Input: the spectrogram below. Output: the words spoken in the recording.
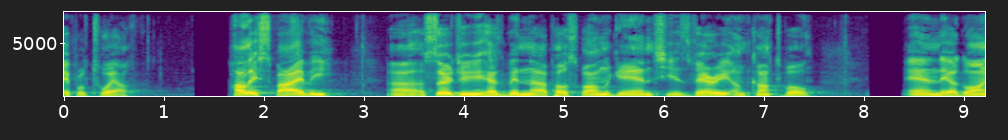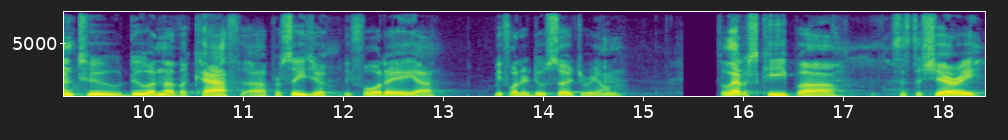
April 12th. Holly Spivey uh, surgery has been uh, postponed again. She is very uncomfortable, and they are going to do another cath uh, procedure before they uh, before they do surgery on her. So let us keep uh, Sister Sherry,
